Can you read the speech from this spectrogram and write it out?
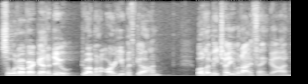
So what have I got to do? Do I want to argue with God? Well, let me tell you what I think, God.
